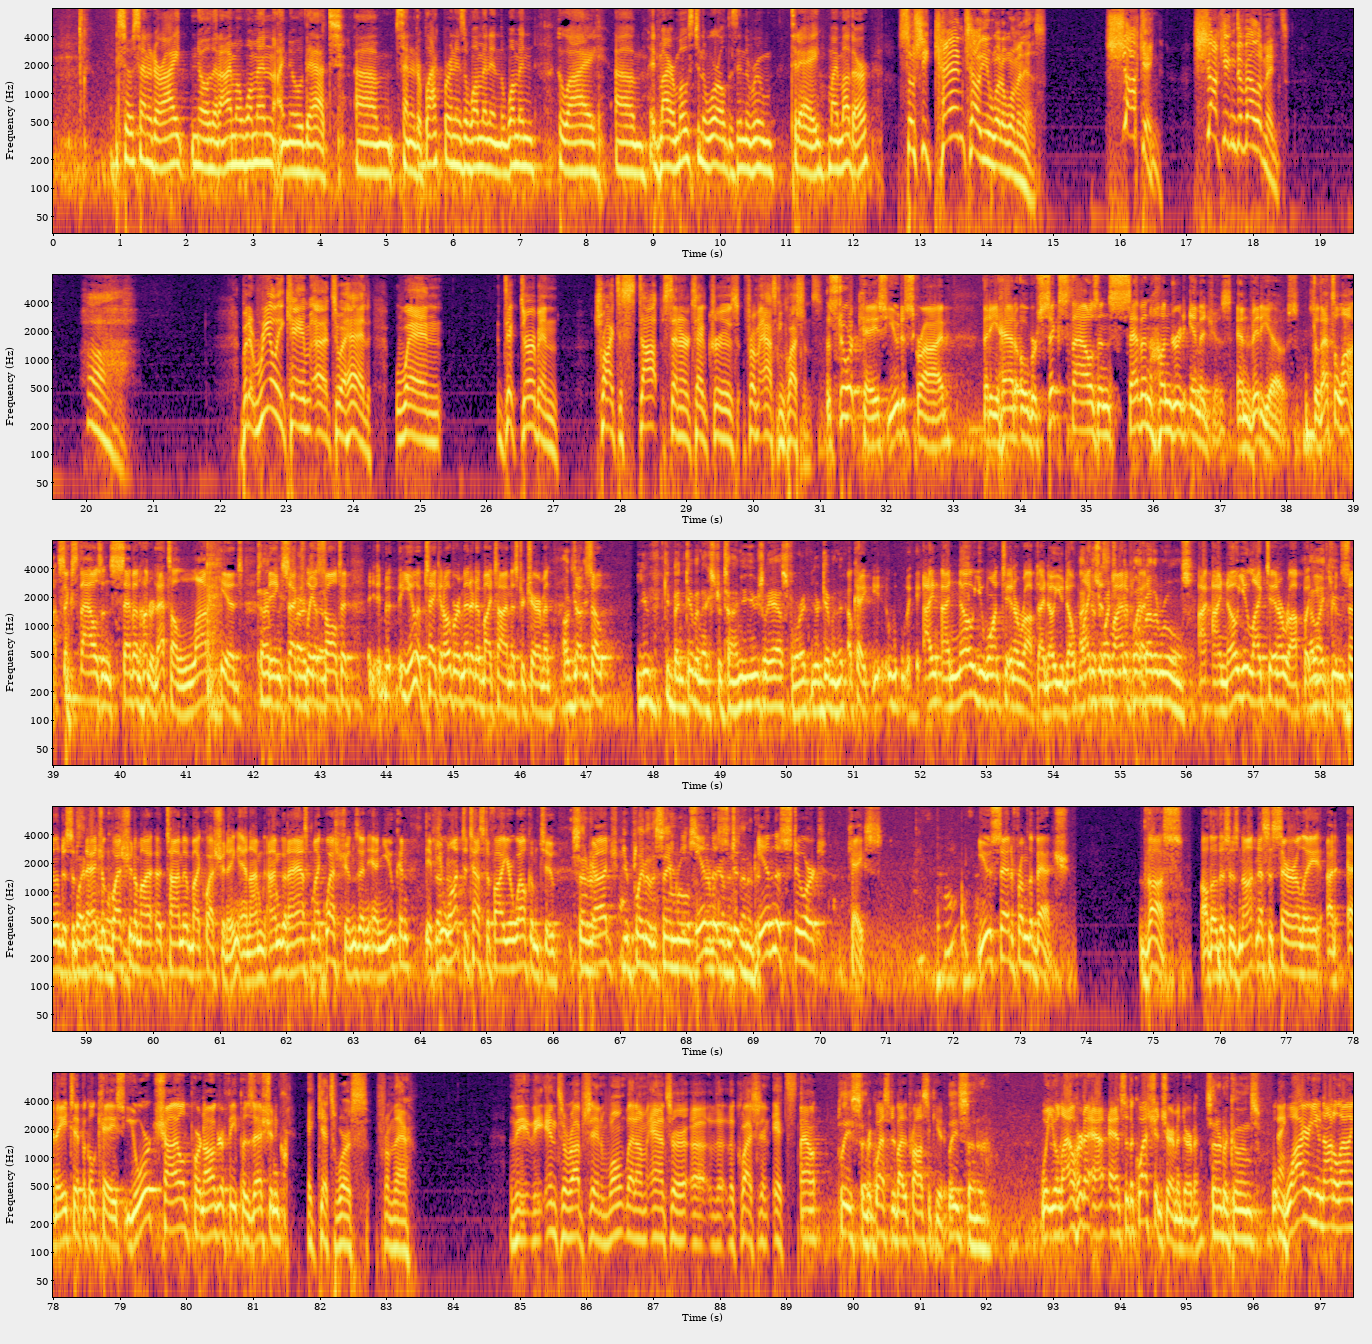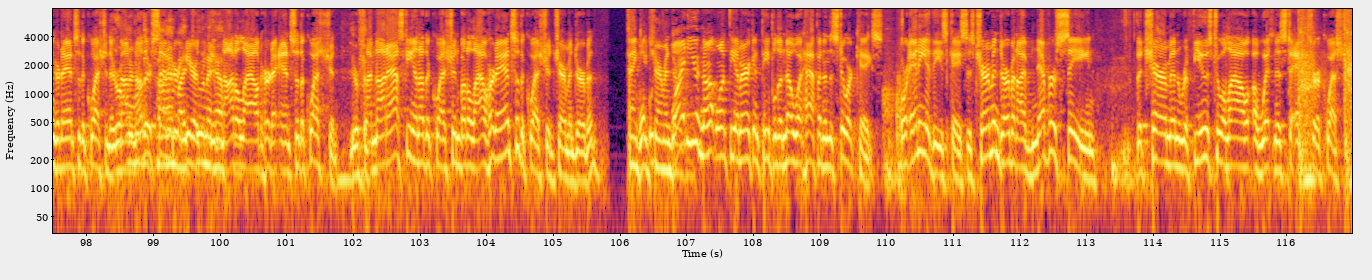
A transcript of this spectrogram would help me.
So, Senator, I know that I'm a woman. I know that um, Senator Blackburn is a woman, and the woman who I um, admire most in the world is in the room today, my mother. So she can tell you what a woman is. Shocking. Shocking development. Ah. But it really came uh, to a head when Dick Durbin tried to stop Senator Ted Cruz from asking questions. The Stewart case, you describe that he had over 6,700 images and videos. So that's a lot. 6,700. That's a lot of kids time being sexually assaulted. You have taken over a minute of my time, Mr. Chairman. So, so You've been given extra time. You usually ask for it. You're given it. Okay, I, I know you want to interrupt. I know you don't I like just this want line you to of play by the rules. I, I know you like to interrupt, but I you've like you consumed a play by the substantial question of my uh, time of my questioning, and I'm I'm going to ask my questions, and, and you can, if you want to testify, you're welcome to. Senator, Judge, you play by the same rules as in every the other Stu- senator. in the Stewart case, you said from the bench, thus. Although this is not necessarily an, an atypical case, your child pornography possession it gets worse from there. The the interruption won't let him answer uh, the the question. It's Out, Please, Senator. requested by the prosecutor. Please, Senator. Will you allow her to a- answer the question, Chairman Durbin? Senator Coons. W- Why are you not allowing her to answer the question? There's You're not another the senator here that and you've half. not allowed her to answer the question. You're fin- I'm not asking another question, but allow her to answer the question, Chairman Durbin. Thank you, Wh- Chairman. Durbin. Why do you not want the American people to know what happened in the Stewart case or any of these cases? Chairman Durbin, I've never seen the chairman refuse to allow a witness to answer a question.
